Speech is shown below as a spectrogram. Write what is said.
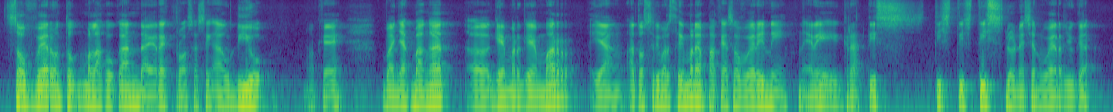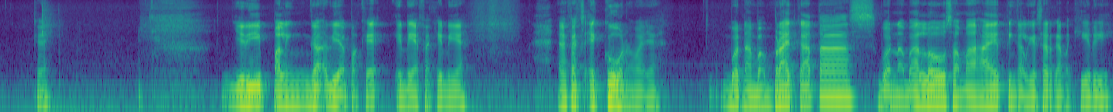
software untuk melakukan direct processing audio. Oke. Okay? Banyak banget uh, gamer-gamer yang atau streamer-streamer yang pakai software ini. Nah, ini gratis tis tis tis donationware juga. Oke. Okay? Jadi paling enggak dia pakai ini efek ini ya FX Echo namanya. Buat nambah bright ke atas, buat nambah low sama high tinggal geser kanan kiri.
